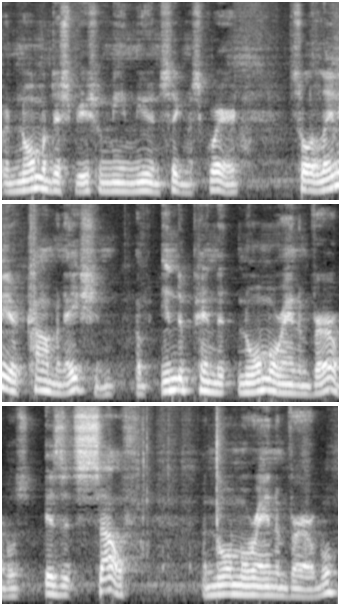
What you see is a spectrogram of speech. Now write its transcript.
or normal distribution mean mu and sigma squared. So a linear combination of independent normal random variables is itself a normal random variable,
